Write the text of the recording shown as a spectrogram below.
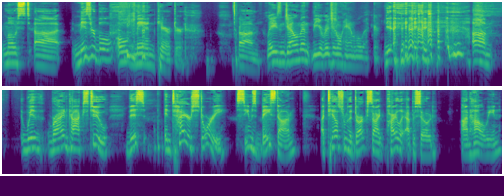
most uh, miserable old man character. Um, Ladies and gentlemen, the original Hannibal Lecter. Yeah. um, with Brian Cox too, this entire story seems based on a Tales from the Dark Side pilot episode on Halloween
